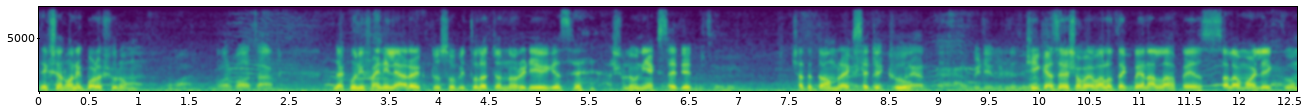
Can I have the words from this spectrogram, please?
দেখছেন অনেক বড় শোরুম যাক উনি ফাইনালি আরও একটু ছবি তোলার জন্য রেডি হয়ে গেছে। আসলে উনি এক্সাইটেড সাথে তো আমরা এক্সাইটেড টু ঠিক আছে সবাই ভালো থাকবেন। আল্লাহ হাফেজ। সালামু আলাইকুম।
